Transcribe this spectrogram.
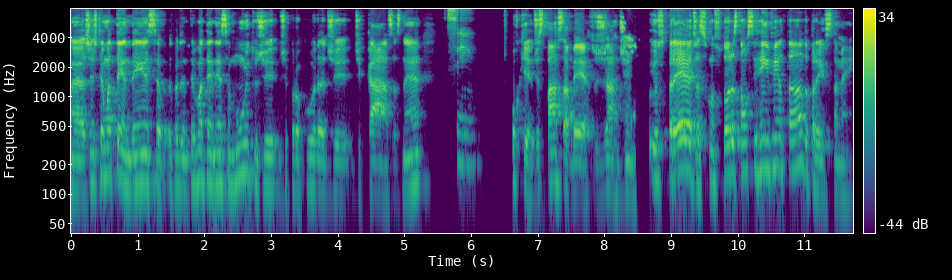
É, a gente tem uma tendência, por exemplo, teve uma tendência muito de, de procura de, de casas, né? Sim. Por quê? De espaço aberto, de jardim. E os prédios, as consultoras estão se reinventando para isso também.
